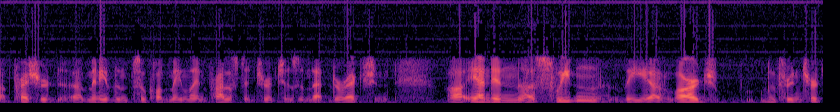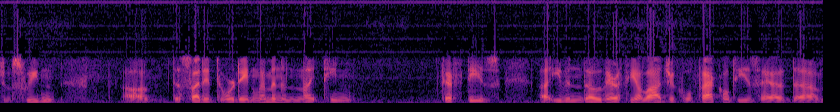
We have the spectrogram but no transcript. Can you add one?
uh, pressured many of the so-called mainline Protestant churches in that direction. And in Sweden, the large Lutheran Church of Sweden uh, decided to ordain women in the 1950s, uh, even though their theological faculties had um,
